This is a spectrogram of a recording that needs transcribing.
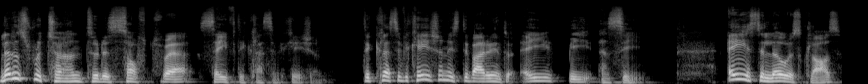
Let us return to the software safety classification. The classification is divided into A, B and C. A is the lowest class,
